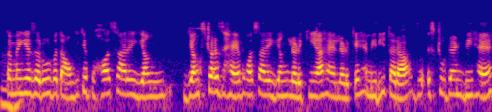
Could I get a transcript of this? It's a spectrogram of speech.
तो मैं हम्म। ये ज़रूर बताऊँगी कि बहुत सारे यंग यंगस्टर्स हैं बहुत सारे यंग लड़कियाँ हैं लड़के हैं मेरी तरह जो स्टूडेंट भी हैं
